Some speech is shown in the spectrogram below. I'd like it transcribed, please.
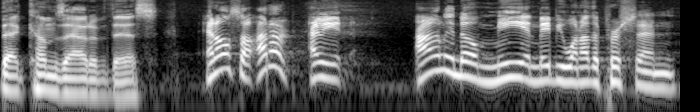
that comes out of this. And also, I don't. I mean, I only know me and maybe one other person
